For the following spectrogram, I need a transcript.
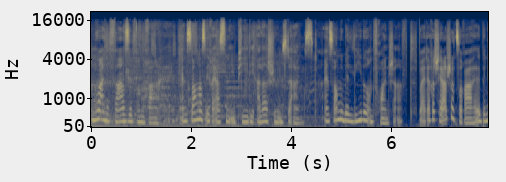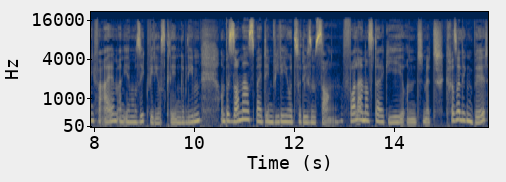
Nur eine Phase von Rahel. Ein Song aus ihrer ersten EP, Die allerschönste Angst. Ein Song über Liebe und Freundschaft. Bei der Recherche zu Rahel bin ich vor allem an ihren Musikvideos kleben geblieben und besonders bei dem Video zu diesem Song. Voller Nostalgie und mit krisseligem Bild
